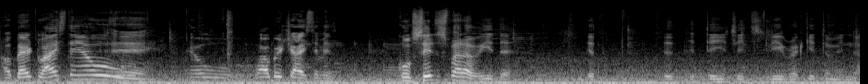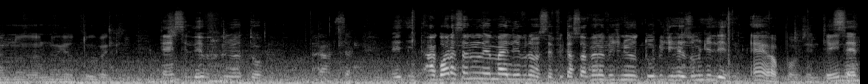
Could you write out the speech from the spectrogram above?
Alberto Einstein é o. É, É o, o Albert Einstein mesmo. Conselhos para a Vida. Eu, eu- eu tenho esse livro aqui também no- no YouTube. Aqui. Tem esse livro no YouTube. Tá certo. E- e agora você não lê mais livro, não. Você fica só vendo vídeo no YouTube de resumo de livro. É, eu aposentei, né?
